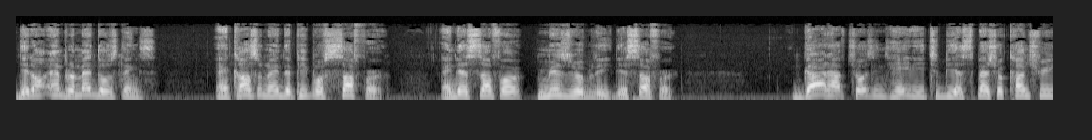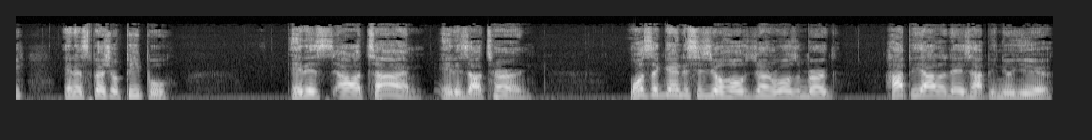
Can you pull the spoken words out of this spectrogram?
they don't implement those things, and constantly the people suffer, and they suffer miserably. They suffer. God have chosen Haiti to be a special country and a special people. It is our time. It is our turn. Once again, this is your host, John Rosenberg. Happy holidays, happy new year.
